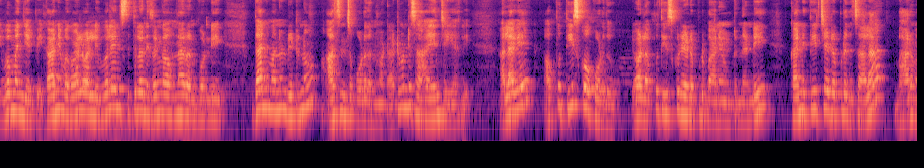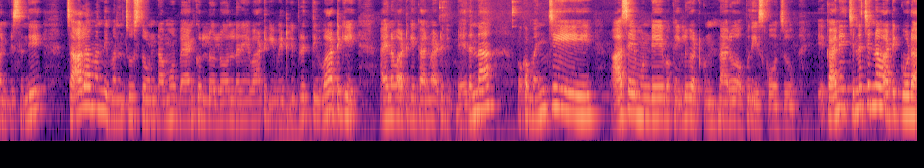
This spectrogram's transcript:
ఇవ్వమని చెప్పి. కానీ ఒకవేళ వాళ్ళు ఇవ్వలేని స్థితిలో నిజంగా ఉన్నారనుకోండి దాన్ని మనం రిటర్ను ఆశించకూడదనమాట అటువంటి సహాయం చేయాలి. అలాగే అప్పు తీసుకోకూడదు. వాళ్ళు అప్పు తీసుకునేటప్పుడు బాగానే ఉంటుందండి. కానీ తీర్చేటప్పుడు అది చాలా భారం అనిపిస్తుంది. చాలామంది మనం చూస్తూ ఉంటాము బ్యాంకుల్లో లోన్లని వాటికి వీటికి ప్రతి వాటికి అయిన వాటికి కాని వాటికి. ఇప్పుడు ఏదన్నా ఒక మంచి ఆశయం ఉండే ఒక ఇల్లు కట్టుకుంటున్నారు అప్పు తీసుకోవచ్చు. కానీ చిన్న చిన్న వాటికి కూడా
